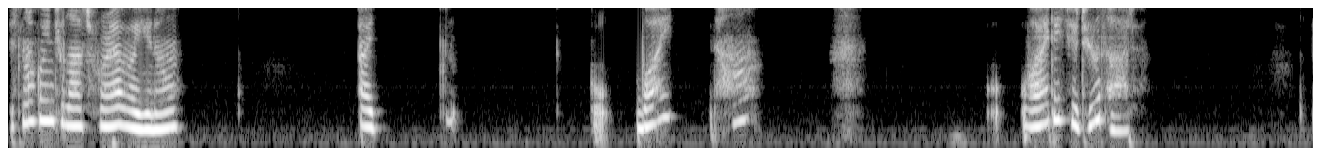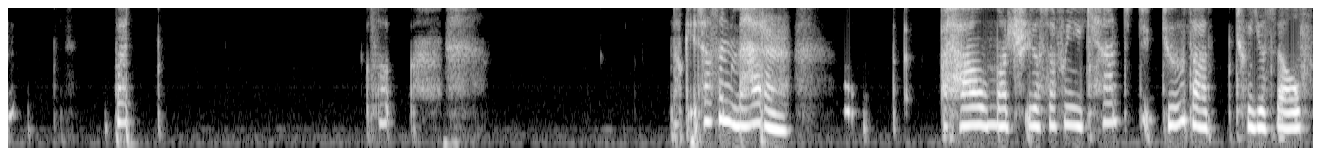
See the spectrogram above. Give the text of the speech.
it's not going to last forever, you know? I. Why? Huh? Why did you do that? But. Look. Look, it doesn't matter how much you're suffering. You can't do that to yourself.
